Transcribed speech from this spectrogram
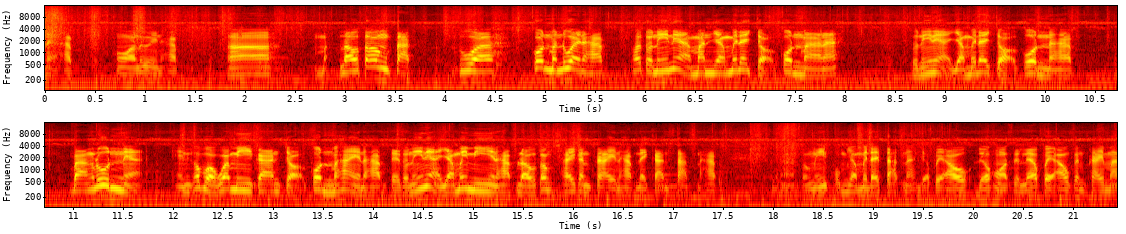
เนะครับห่อเลยนะครับเราต้องตัดตัวก้นมันด้วยนะครับ เพราะตัวนี้เนี่ยมันยังไม่ได้เจาะก้นมานะ ตัวนี้เนี่ยยังไม่ได้เจาะก้นนะครับ บางรุ่นเนี่ยเห็นเขาบอกว่ามีการเจาะก้นมาให้นะครับ แต่ตัวนี้เนี่ยยังไม่มีนะครับ เราต้องใช้กันไกรนะครับในการตัดนะครับตรงนี้ผมยังไม่ได้ตัดนะ เดี๋ยวไปเอาเดี๋ยวห่อเสร็จแล้วไปเอากันไกรมา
